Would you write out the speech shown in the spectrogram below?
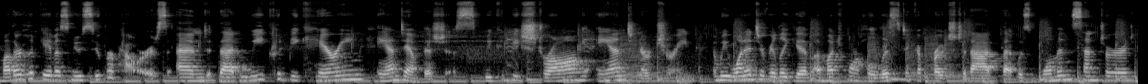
motherhood gave us new superpowers and that we could be caring and ambitious. We could be strong and nurturing. And we wanted to really give a much more holistic approach to that that was woman centered,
